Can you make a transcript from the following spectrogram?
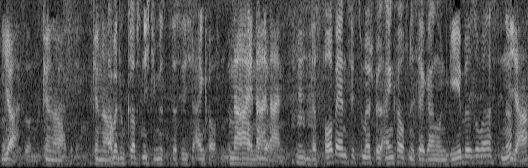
quasi, ja, so ein genau, genau. Aber du glaubst nicht, die müssen, dass sie sich einkaufen müssen. Nein, man nein, ja nein. Dass Vorbands sich zum Beispiel einkaufen, ist ja gang und gäbe, sowas. Ne? ja,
